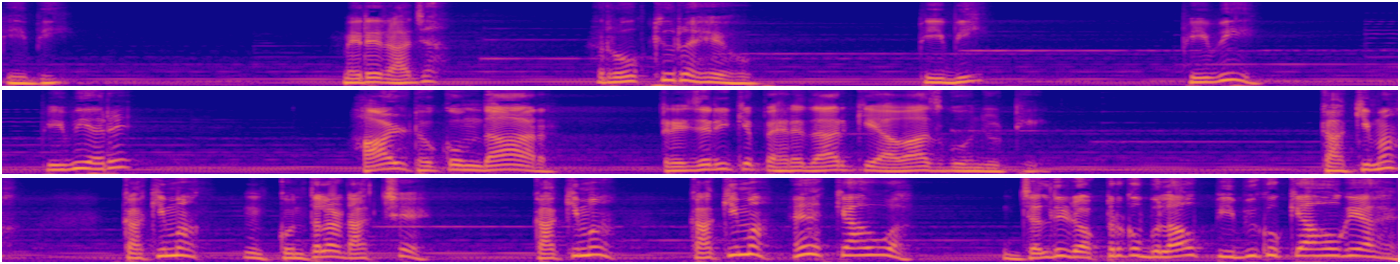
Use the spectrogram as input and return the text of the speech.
पीबी, मेरे राजा, रो क्यों रहे हो? पीबी पीबी पीबी, अरे। हाल्ट हुकुमदार ट्रेजरी के पहरेदार की आवाज़ गूंज उठी। काकी माँ काकी माँ कुंतला डाकचे काकी माँ काकी माँ है, क्या हुआ? जल्दी डॉक्टर को बुलाओ, पीबी को क्या हो गया है?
